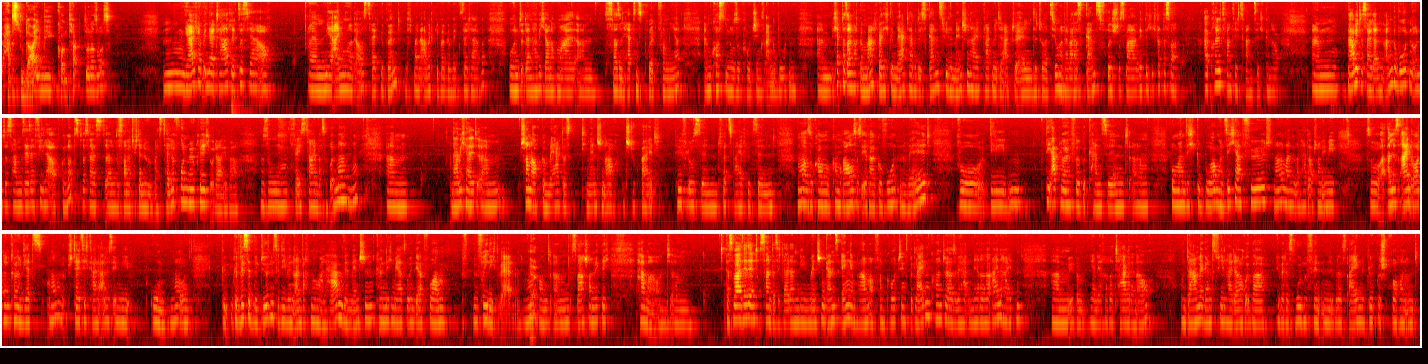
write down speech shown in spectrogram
hattest du da irgendwie Kontakt oder sowas? Mm, ja, ich habe in der Tat letztes Jahr auch ähm, mir einen Monat Auszeit gegönnt, weil ich meinen Arbeitgeber gewechselt habe. Und dann habe ich auch nochmal, ähm, das war so ein Herzensprojekt von mir, ähm, kostenlose Coachings angeboten. Ähm, ich habe das einfach gemacht, weil ich gemerkt habe, dass ganz viele Menschen halt gerade mit der aktuellen Situation, und da war das ganz frisch, das war wirklich, ich glaube, das war April 2020, genau. Ähm, da habe ich das halt dann angeboten und das haben sehr, sehr viele auch genutzt. Das heißt, äh, das war natürlich dann über das Telefon möglich oder über Zoom, FaceTime, was auch immer. Ne? Ähm, da habe ich halt ähm, schon auch gemerkt, dass die Menschen auch ein Stück weit hilflos sind, verzweifelt sind. Ne? Also kommen, kommen raus aus ihrer gewohnten Welt, wo die, die Abläufe bekannt sind, ähm, wo man sich geborgen und sicher fühlt. Ne? Man, man hat auch schon irgendwie so alles einordnen können und jetzt ne, stellt sich gerade alles irgendwie um. Ne? Und gewisse Bedürfnisse, die wir einfach nur mal haben, wir Menschen, können nicht mehr so in der Form befriedigt werden. Ne? Ja. Und ähm, das war schon wirklich Hammer. Und ähm, das war sehr, sehr interessant, dass ich da dann die Menschen ganz eng im Rahmen auch von Coachings begleiten konnte. Also wir hatten mehrere Einheiten, ähm, über ja, mehrere Tage dann auch. Und da haben wir ganz viel halt auch über, über das Wohlbefinden, über das eigene Glück gesprochen und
